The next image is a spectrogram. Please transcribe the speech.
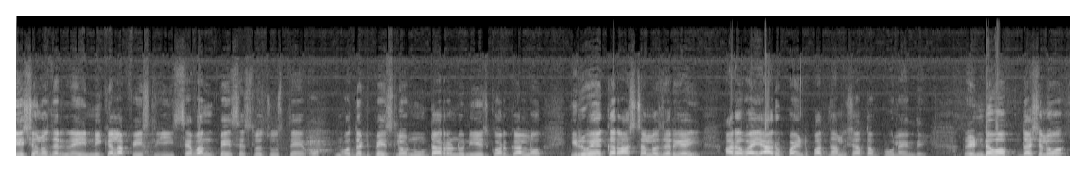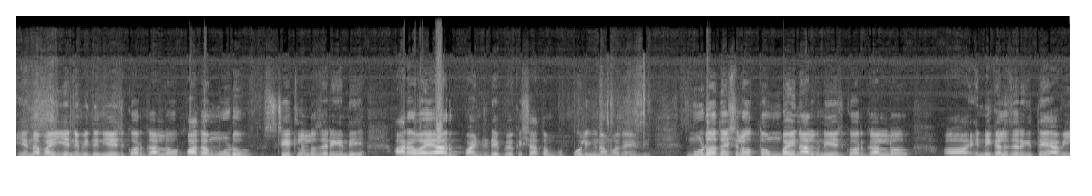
దేశంలో జరిగిన ఎన్నికల పేస్లు ఈ సెవెన్ పేసెస్లో చూస్తే మొదటి పేస్లో నూట రెండు నియోజకవర్గాల్లో ఇరవై ఒక్క రాష్ట్రాల్లో జరిగాయి. అరవై ఆరు పాయింట్ పద్నాలుగు శాతం పూలైంది. రెండవ దశలో ఎనభై ఎనిమిది నియోజకవర్గాల్లో పదమూడు స్టేట్లలో జరిగింది. అరవై ఆరు పాయింట్ డెబ్బై ఒక శాతం పోలింగ్ నమోదైంది. మూడో దశలో తొంభై నాలుగు నియోజకవర్గాల్లో ఎన్నికలు జరిగితే అవి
